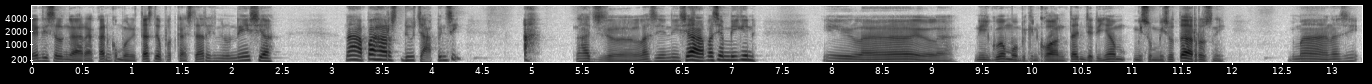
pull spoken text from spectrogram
yang diselenggarakan komunitas The Podcaster Indonesia. Nah apa harus diucapin sih? Ah nggak jelas ini. Siapa sih yang bikin? Gila, gila. Nih gue mau bikin konten jadinya misu-misu terus nih. Gimana sih?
